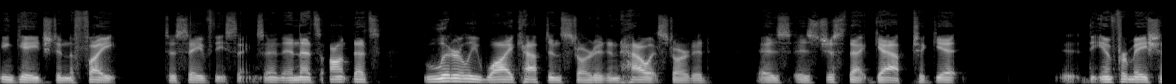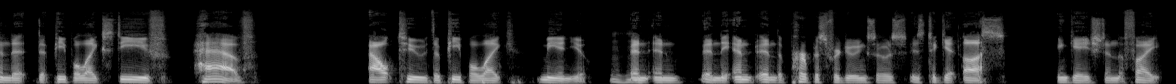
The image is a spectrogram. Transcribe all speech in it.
engaged in the fight to save these things. And and that's on, that's literally why Captain started and how it started as is just that gap to get uh, the information that that people like Steve have out to the people like me and you. Mm-hmm. And and and the and, and the purpose for doing so is is to get us engaged in the fight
